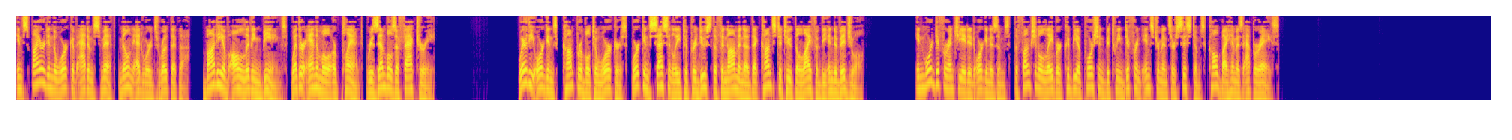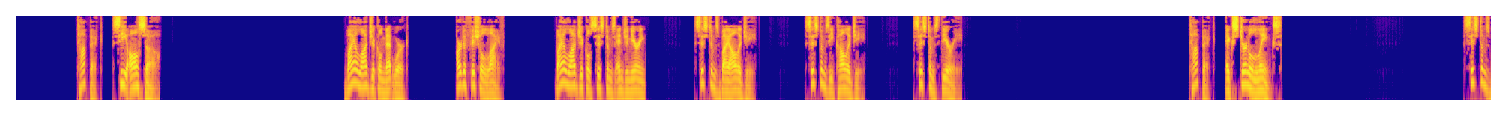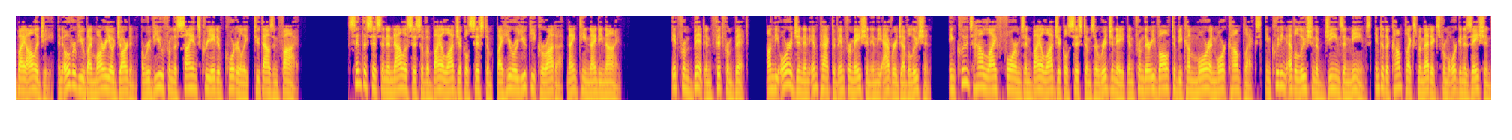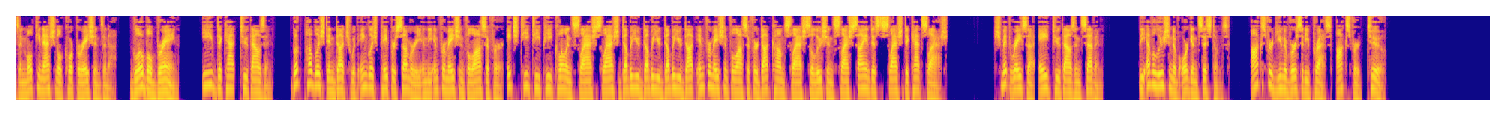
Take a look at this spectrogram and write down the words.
Inspired in the work of Adam Smith, Milne Edwards wrote that the "...body of all living beings, whether animal or plant, resembles a factory, where the organs, comparable to workers, work incessantly to produce the phenomena that constitute the life of the individual." In more differentiated organisms, the functional labor could be apportioned between different instruments or systems called by him as appareils. See also Biological network Artificial life Biological systems engineering Systems biology Systems ecology Systems theory External links Systems Biology, an overview by Mario Jardin, a review from the Science Creative Quarterly, 2005. Synthesis and Analysis of a Biological System, by Hiroyuki Kurata, 1999. It from Bit and Fit from Bit. On the Origin and Impact of Information in the Average Evolution. Includes how life forms and biological systems originate and from there evolve to become more and more complex, including evolution of genes and memes, into the complex memetics from organizations and multinational corporations and a «global brain». Yves Decadt, 2000. Book published in Dutch with English paper summary in The Information Philosopher, http www.informationphilosopher.com solutions scientists decadt Schmidt Raisa, A. 2007. The Evolution of Organ Systems. Oxford University Press, Oxford, 2.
